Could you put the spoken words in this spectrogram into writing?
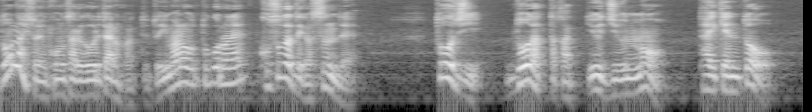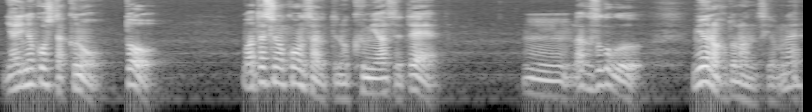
どんな人にコンサルが売れたのかっていうと今のところね子育てが済んで当時どうだったかっていう自分の体験とやり残した苦悩と私のコンサルっていうのを組み合わせてうんなんかすごく妙なことなんですけどもね。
